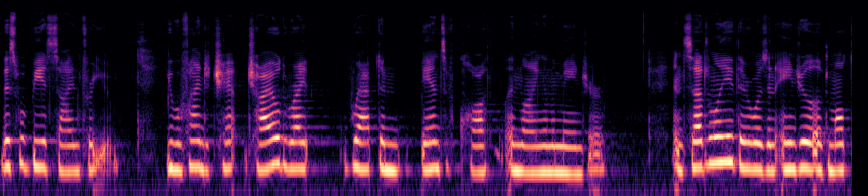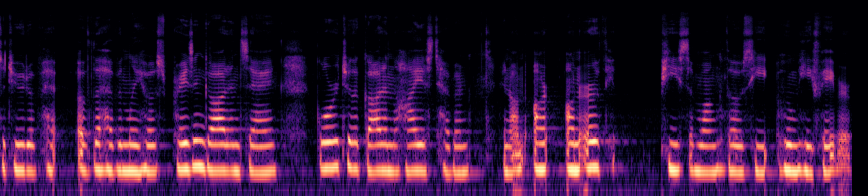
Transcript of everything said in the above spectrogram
This will be a sign for you. You will find a child wrapped in bands of cloth and lying in the manger. And suddenly there was an angel of multitude of, he- of the heavenly host praising God and saying, Glory to the God in the highest heaven, and on, ar- on earth peace among those he, whom he favored.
